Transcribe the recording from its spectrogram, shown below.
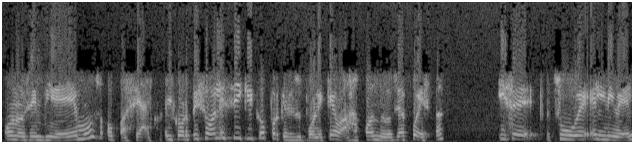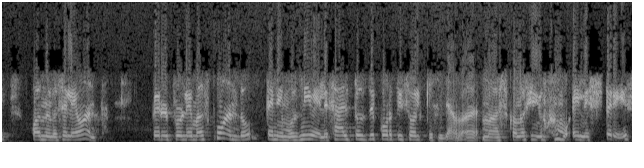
o nos envidiemos o pase algo. El cortisol es cíclico porque se supone que baja cuando uno se acuesta y se sube el nivel cuando uno se levanta. Pero el problema es cuando tenemos niveles altos de cortisol, que se llama más conocido como el estrés.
